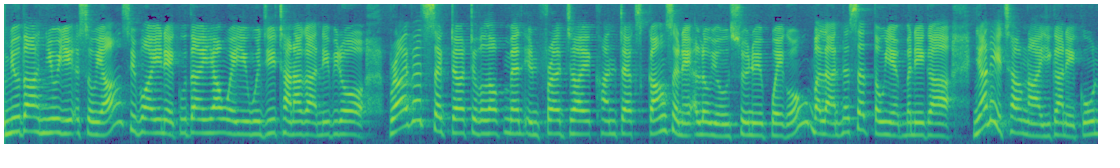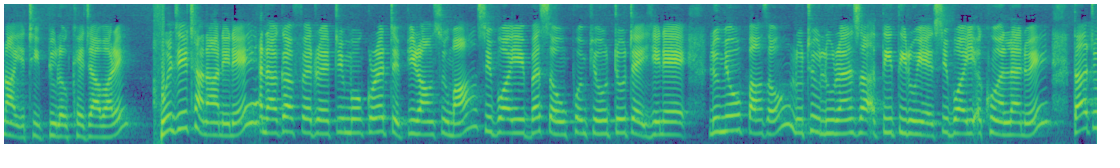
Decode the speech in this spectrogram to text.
အမျိုးသားညို့ရေးအစိုးရစီးပွားရေးနဲ့ကုသရေးဝယ်ရေးဝန်ကြီးဌာနကနေပြီးတော့ Private Sector Development in Fragile Context Council နဲ့အလုပ်ရုံဆွေးနွေးပွဲကိုမလ23ရက်မနေ့ကညနေ6နာရီကနေ9နာရီအထိပြုလုပ်ခဲ့ကြပါတယ်။ ဝန်ကြီးဌာနအနေနဲ့အနာဂတ်ဖက်ဒရယ်ဒီမိုကရက်တစ်ပြည်ထောင်စုမှာစီးပွားရေးဗတ်စုံဖွံ့ဖြိုးတိုးတက်ရေးနဲ့လူမျိုးပေါင်းစုံလူထုလူရန်စားအသီးသီးတို့ရဲ့စီးပွားရေးအခွင့်အလမ်းတွေဓာတူ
